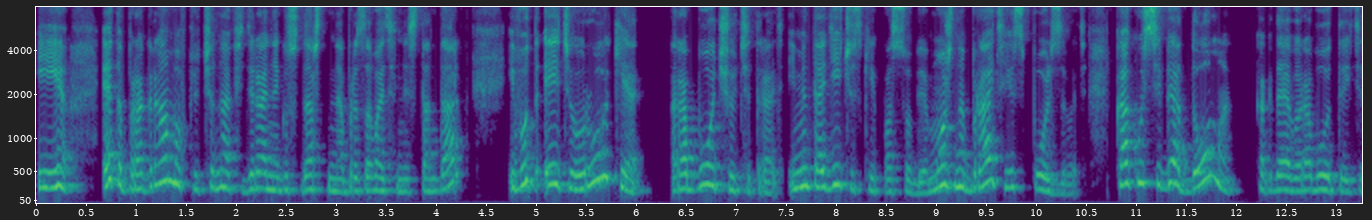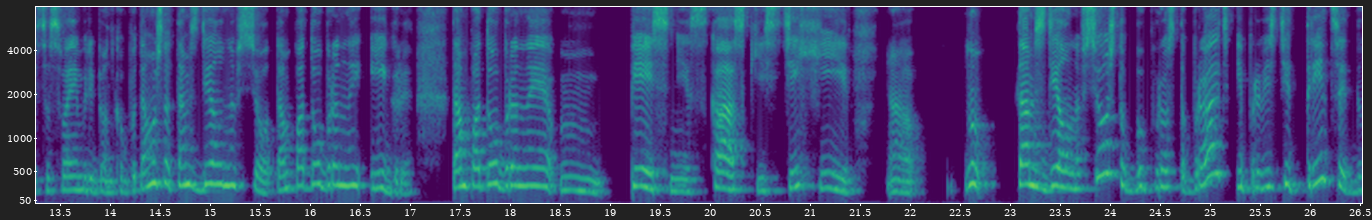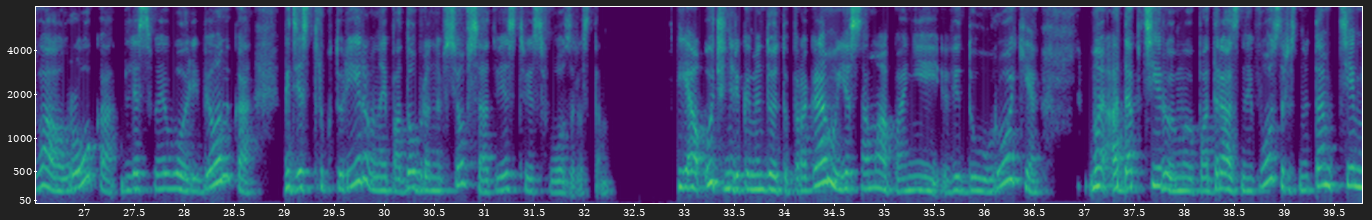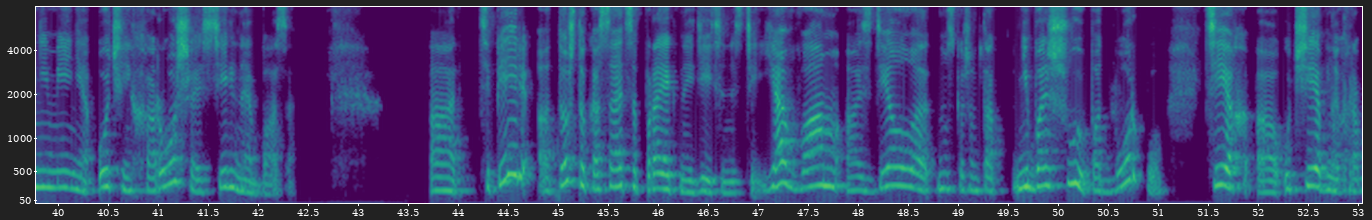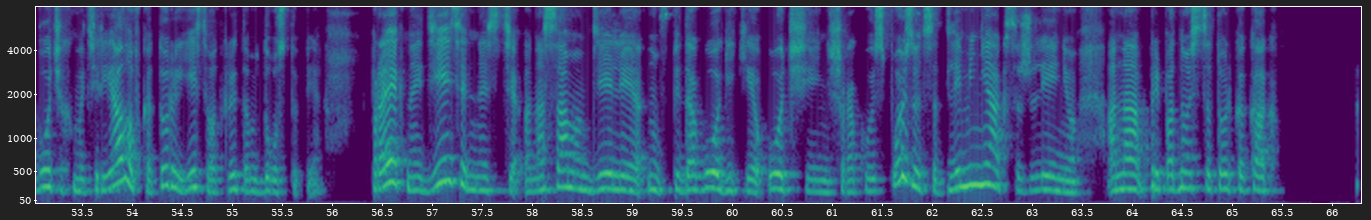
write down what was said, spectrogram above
И эта программа включена в федеральный государственный образовательный стандарт. И вот эти уроки рабочую тетрадь и методические пособия можно брать и использовать как у себя дома, когда вы работаете со своим ребенком, потому что там сделано все, там подобраны игры, там подобраны м, песни, сказки, стихи, э, ну, там сделано все, чтобы просто брать и провести 32 урока для своего ребенка, где структурировано и подобрано все в соответствии с возрастом. Я очень рекомендую эту программу, я сама по ней веду уроки. Мы адаптируем ее под разный возраст, но там, тем не менее, очень хорошая, сильная база. А теперь а, то, что касается проектной деятельности. Я вам а, сделала, ну, скажем так, небольшую подборку тех а, учебных рабочих материалов, которые есть в открытом доступе. Проектная деятельность э, на самом деле ну, в педагогике очень широко используется. Для меня, к сожалению, она преподносится только как а,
